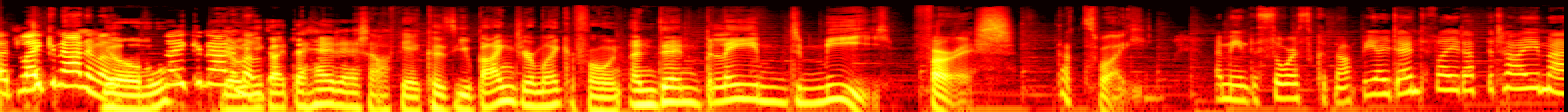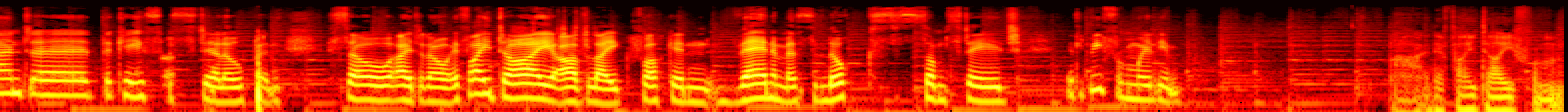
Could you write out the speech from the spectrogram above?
god, like an animal. No, Like an no, animal. you got the head out off you because you banged your microphone and then blamed me for it. That's why. I mean, the source could not be identified at the time, and uh, the case is still open. So I don't know if I die of like fucking venomous looks some stage, it'll be from William. Ah, and if I die from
